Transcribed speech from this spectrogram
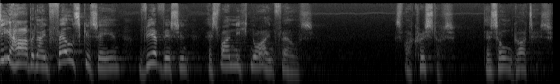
Die haben ein Fels gesehen. Wir wissen, es war nicht nur ein Fels. Es war Christus, der Sohn Gottes.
